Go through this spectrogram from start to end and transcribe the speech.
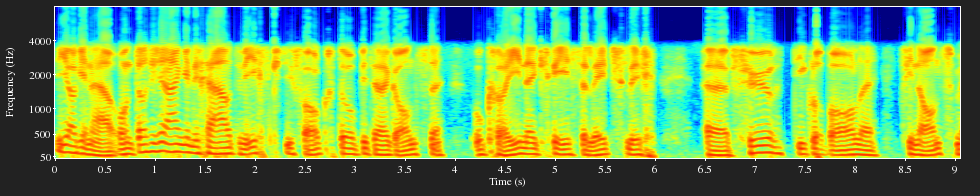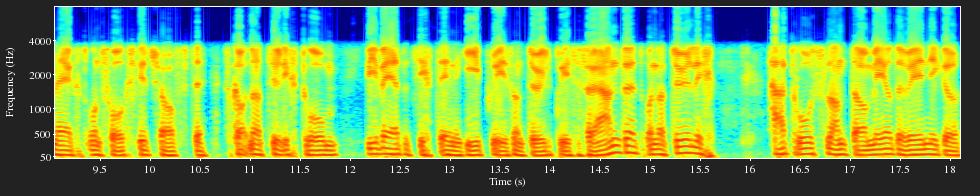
Ja, genau. Und das ist eigentlich auch der wichtigste Faktor bei der ganzen Ukraine-Krise letztlich äh, für die globalen Finanzmärkte und Volkswirtschaften. Es geht natürlich darum, wie werden sich die Energiepreise und die Ölpreise verändern. Und natürlich hat Russland da mehr oder weniger,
